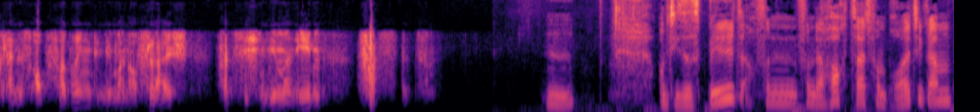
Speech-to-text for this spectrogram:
kleines Opfer bringt, indem man auf Fleisch verzichtet, indem man eben fastet. Hm. Und dieses Bild auch von, von der Hochzeit vom Bräutigam,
